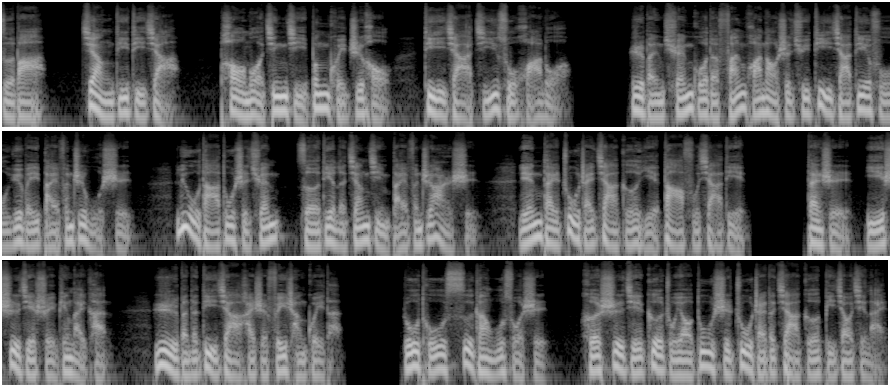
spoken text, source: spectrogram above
四八降低地价，泡沫经济崩溃之后，地价急速滑落。日本全国的繁华闹市区地价跌幅约为百分之五十，六大都市圈则跌了将近百分之二十，连带住宅价格也大幅下跌。但是以世界水平来看，日本的地价还是非常贵的。如图四杠五所示，和世界各主要都市住宅的价格比较起来。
